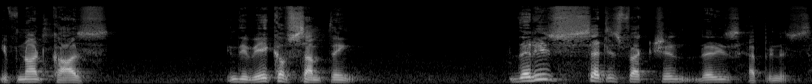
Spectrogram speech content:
if not cause, in the wake of something, there is satisfaction, there is happiness.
